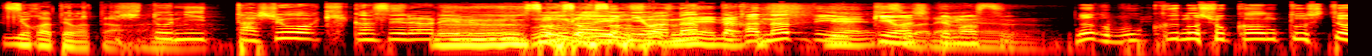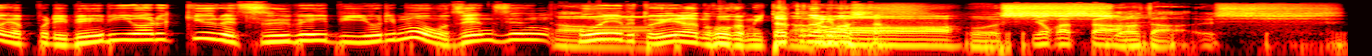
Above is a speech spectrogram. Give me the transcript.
よかったよかった。人に多少は聞かせられるうん。ぐらいにはなったかなっていう気はしてます。ねねなんか僕の所感としてはやっぱりベイビー・ワルキューレ2ベイビーよりも全然ホエールとエアーの方が見たくなりました。よかった。よし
